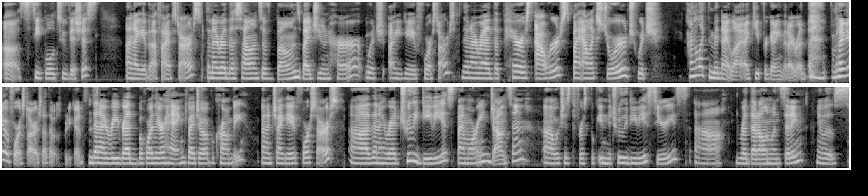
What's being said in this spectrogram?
uh, sequel to Vicious, and I gave that five stars. Then I read The Silence of Bones by June Hur, which I gave four stars. Then I read The Paris Hours by Alex George, which kind of like The Midnight Lie. I keep forgetting that I read that, but I gave it four stars. I thought it was pretty good. Then I reread Before They Are Hanged by Joe Abercrombie, which I gave four stars. Uh, then I read Truly Devious by Maureen Johnson, uh, which is the first book in the Truly Devious series. Uh, read that all in one sitting. It was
